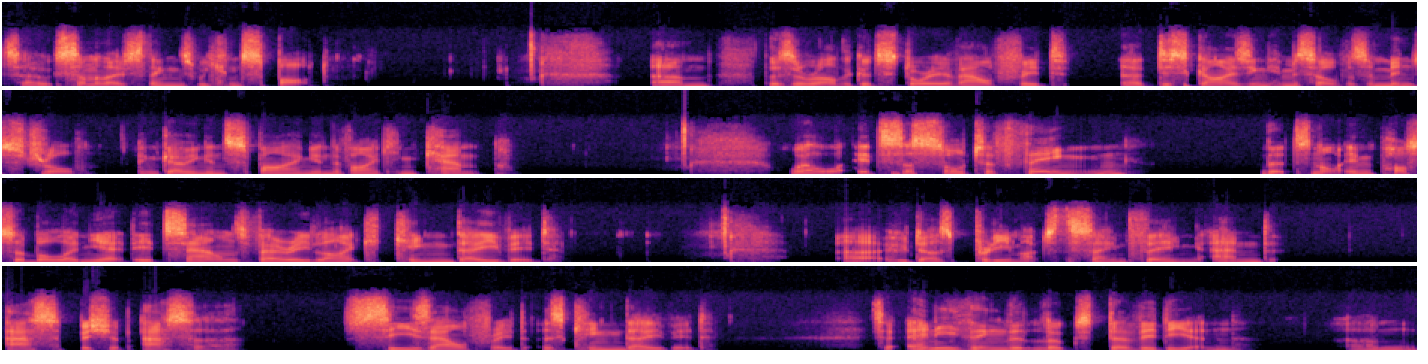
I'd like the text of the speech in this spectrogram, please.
So some of those things we can spot. Um, there's a rather good story of Alfred uh, disguising himself as a minstrel and going and spying in the Viking camp. Well, it's a sort of thing that's not impossible, and yet it sounds very like King David, uh, who does pretty much the same thing. And As, Bishop Asser sees Alfred as King David. So anything that looks Davidian, um,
